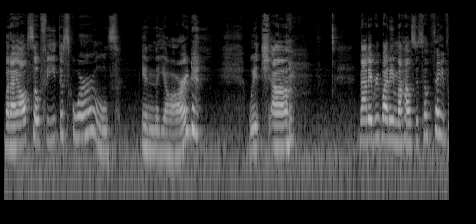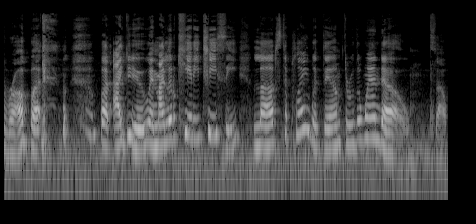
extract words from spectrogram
but I also feed the squirrels in the yard, which uh, not everybody in my house is a favor of, but but I do. And my little kitty, TC, loves to play with them through the window. So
